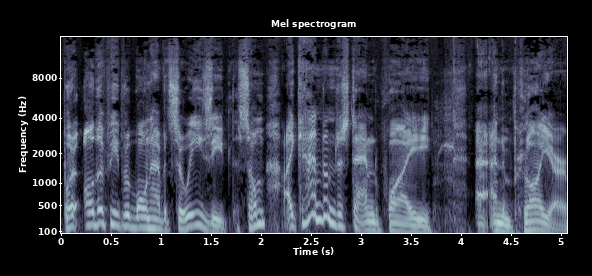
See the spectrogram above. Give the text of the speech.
But other people won't have it so easy. Some, I can't understand why an employer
